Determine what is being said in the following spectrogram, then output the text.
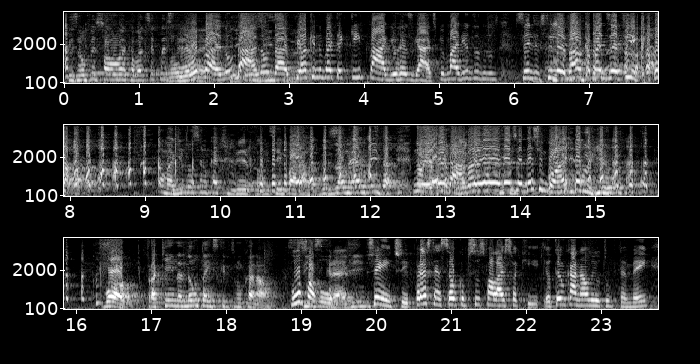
Porque senão o pessoal vai acabar de sequestrar. Opa, né? não dá, não dá. Pior que não vai ter quem pague o resgate. Que o marido, se ele se levar, é capaz de dizer, fica. Não, imagina você no cativeiro falando sem parar. A pessoa não ia aguentar. Não ia aguentar, agora deixa, deixa embora. Bom, para quem ainda não está inscrito no canal, por se favor. inscreve. Gente, presta atenção que eu preciso falar isso aqui. Eu tenho um canal no YouTube também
